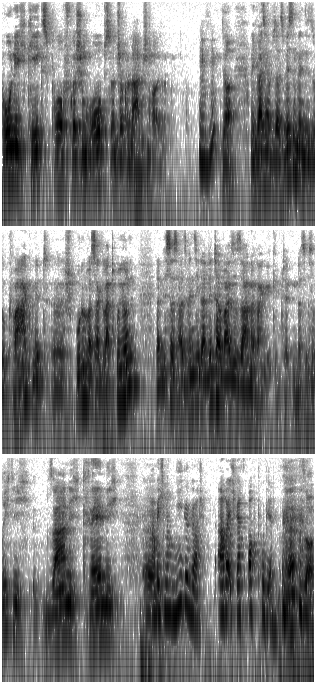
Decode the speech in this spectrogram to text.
Honig, Keksbruch, frischem Obst und Schokoladenstreusel. Mhm. So, und ich weiß nicht, ob Sie das wissen, wenn Sie so Quark mit äh, Sprudelwasser glatt rühren, dann ist das, als wenn Sie da literweise Sahne reingekippt hätten. Das ist richtig sahnig, cremig. Ähm, Habe ich noch nie gehört, aber ich werde es auch probieren. Ja, so.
